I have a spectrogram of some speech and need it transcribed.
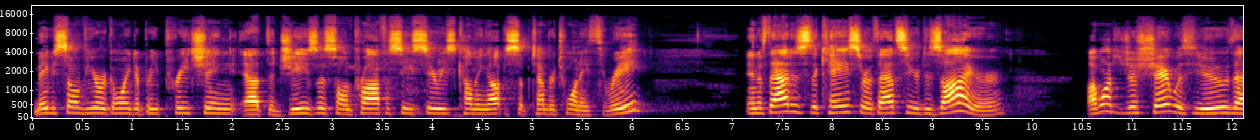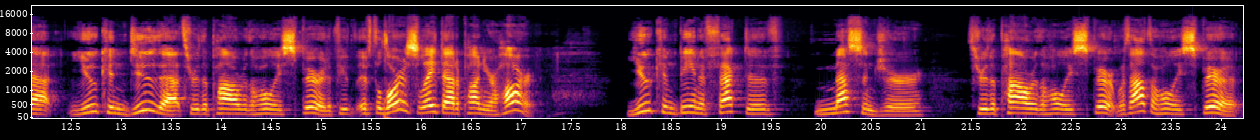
maybe some of you are going to be preaching at the Jesus on Prophecy series coming up September 23. And if that is the case, or if that's your desire, I want to just share with you that you can do that through the power of the Holy Spirit. If, you, if the Lord has laid that upon your heart, you can be an effective messenger through the power of the Holy Spirit. Without the Holy Spirit,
